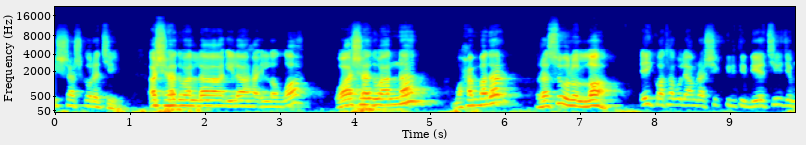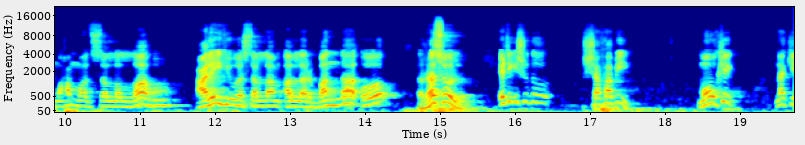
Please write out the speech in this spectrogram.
বিশ্বাস করেছি। আশহাদু আল্লাহ ইলাহা ইল্লাল্লাহ ও আশহাদু আন্না মুহাম্মাদার রাসূলুল্লাহ। এই কথা বলে আমরা স্বীকৃতি দিয়েছি যে মোহাম্মদ সাল্লাল্লাহু আলাইহি ওয়াসাল্লাম আল্লাহর বান্দা ও রাসূল। এটি কি শুধু স্বাভাবিক, মৌখিক নাকি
